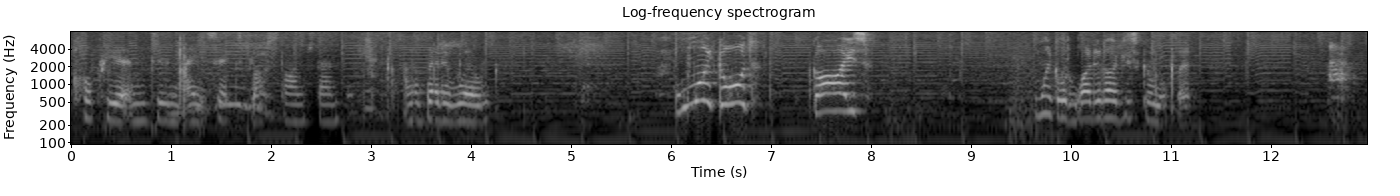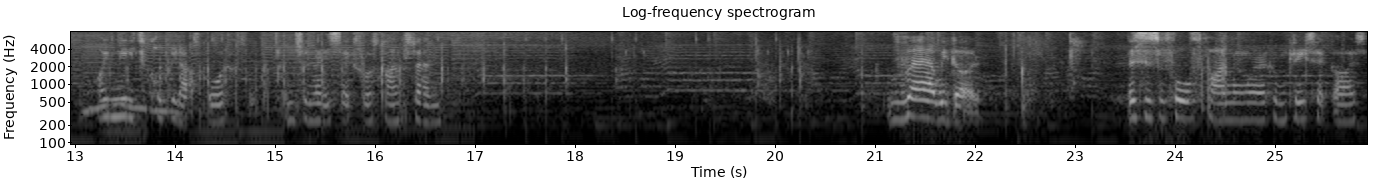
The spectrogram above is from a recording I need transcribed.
copy it and do an 86 plus times 10. And I bet it will. Oh my god! Guys! Oh my god, why did I just go off it? I need to copy that squad into an 86 plus times 10. There we go. This is the fourth time I'm going to complete it, guys.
